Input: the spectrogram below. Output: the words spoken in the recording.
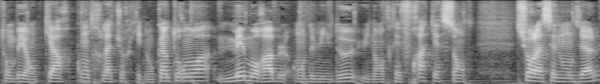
tomber en quart contre la Turquie. Donc un tournoi mémorable en 2002, une entrée fracassante sur la scène mondiale.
